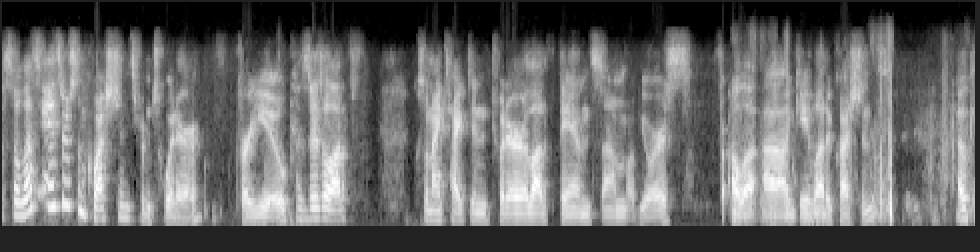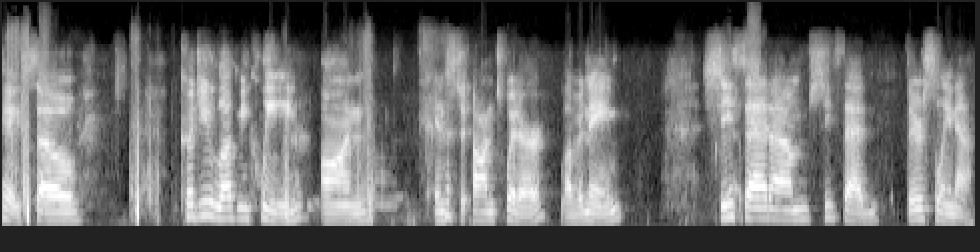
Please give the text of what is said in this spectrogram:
So let's answer some questions from Twitter for you because there's a lot of. So when I typed in Twitter, a lot of fans um, of yours for a lot, uh, gave a lot of questions. Okay, so could you love me, Queen, on Insta on Twitter? Love a name. She Yes. said. Um, she said, "There's Selena.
